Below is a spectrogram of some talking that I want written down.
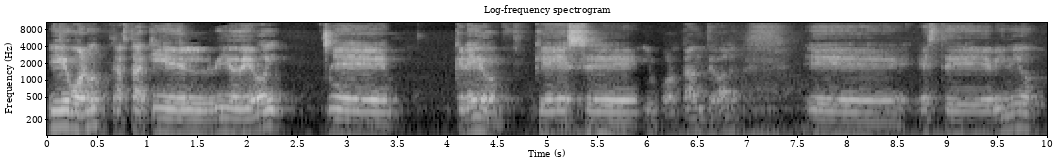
Y bueno, hasta aquí el vídeo de hoy. Eh, creo que es eh, importante, ¿vale? Eh, este vídeo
